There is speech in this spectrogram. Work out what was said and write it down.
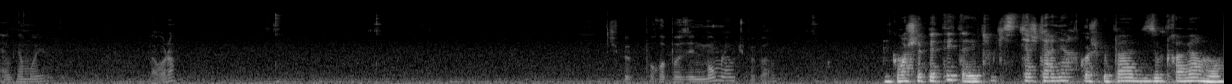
Y'a aucun moyen? Bah voilà. Tu peux reposer une bombe là ou tu peux pas? Mais comment je fais péter? T'as des trucs qui se cachent derrière, quoi. Je peux pas viser au travers, moi.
